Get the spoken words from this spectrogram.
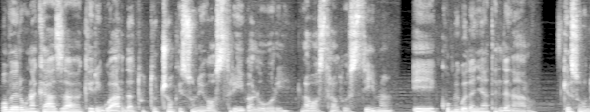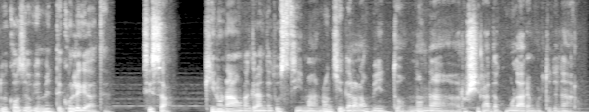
ovvero una casa che riguarda tutto ciò che sono i vostri valori, la vostra autostima e come guadagnate il denaro, che sono due cose ovviamente collegate. Si sa, chi non ha una grande autostima non chiederà l'aumento, non riuscirà ad accumulare molto denaro.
